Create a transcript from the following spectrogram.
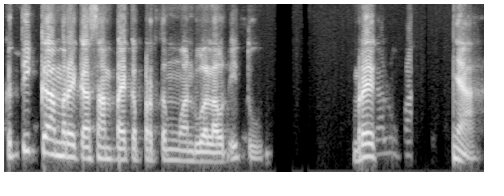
ketika mereka sampai ke pertemuan dua laut itu, mereka lupanya.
